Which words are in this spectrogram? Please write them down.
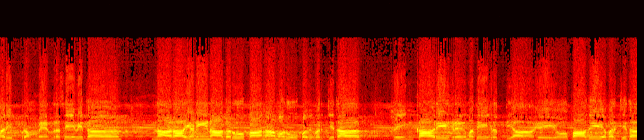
हरिब्रह्मेन्द्रसेविता नारायणी नादरूपा नामरूपविवर्जिता ह्रीङ्कारी ह्रीमती हृद्या हेयोपादेयवर्जिता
